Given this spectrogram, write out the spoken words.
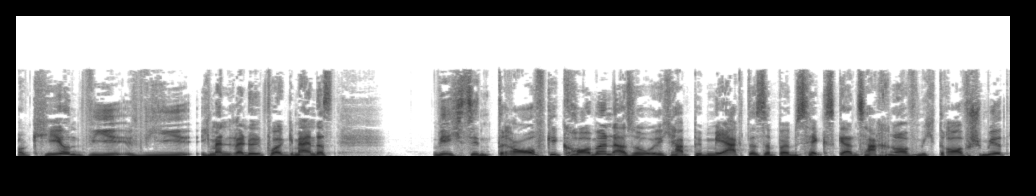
Okay, und wie, wie, ich meine, weil du vorher gemeint hast, wir sind draufgekommen, also ich habe bemerkt, dass er beim Sex gern Sachen auf mich draufschmiert.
